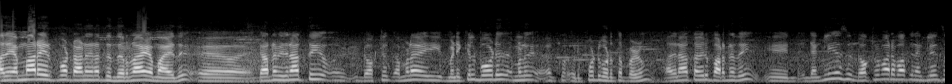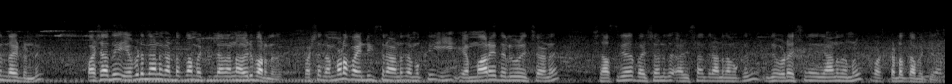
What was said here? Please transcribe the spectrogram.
അത് എം ആർ ഐ റിപ്പോർട്ടാണ് ഇതിനകത്ത് നിർണായകമായത്. കാരണം ഇതിനകത്ത് ഡോക്ടർ നമ്മളെ ഈ മെഡിക്കൽ ബോർഡ് നമ്മൾ റിപ്പോർട്ട് കൊടുത്തപ്പോഴും അതിനകത്ത് അവർ പറഞ്ഞത് ഈ നെഗ്ലിയൻസ് ഡോക്ടർമാരുടെ ഭാഗത്ത് നെഗ്ലിയൻസ് ഉണ്ടായിട്ടുണ്ട്. പക്ഷേ അത് എവിടെ നിന്നാണ് കണ്ടെത്താൻ പറ്റില്ല എന്നാണ് അവർ പറഞ്ഞത്. പക്ഷേ നമ്മുടെ ഫൈൻഡിങ്സിലാണ് നമുക്ക് ഈ എം ആർ ഐ തെളിവ് വെച്ചാണ് ശാസ്ത്രീയ പരിശോധന അടിസ്ഥാനത്തിലാണ് നമുക്ക് ഇത് ഇവിടെ വെച്ചാണ് നമ്മൾ കണ്ടെത്താൻ പറ്റുന്നത്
